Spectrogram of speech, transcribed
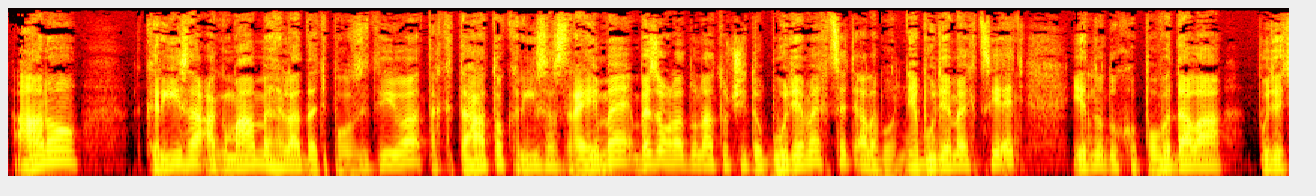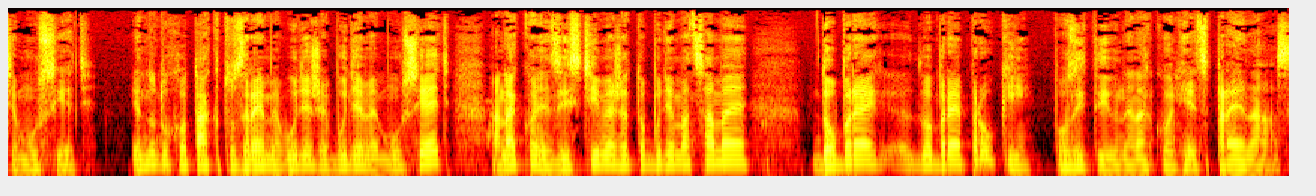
áno, kríza, ak máme hľadať pozitíva, tak táto kríza zrejme, bez ohľadu na to, či to budeme chcieť alebo nebudeme chcieť, jednoducho povedala, budete musieť. Jednoducho takto zrejme bude, že budeme musieť a nakoniec zistíme, že to bude mať samé dobré, dobré prvky pozitívne nakoniec pre nás.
